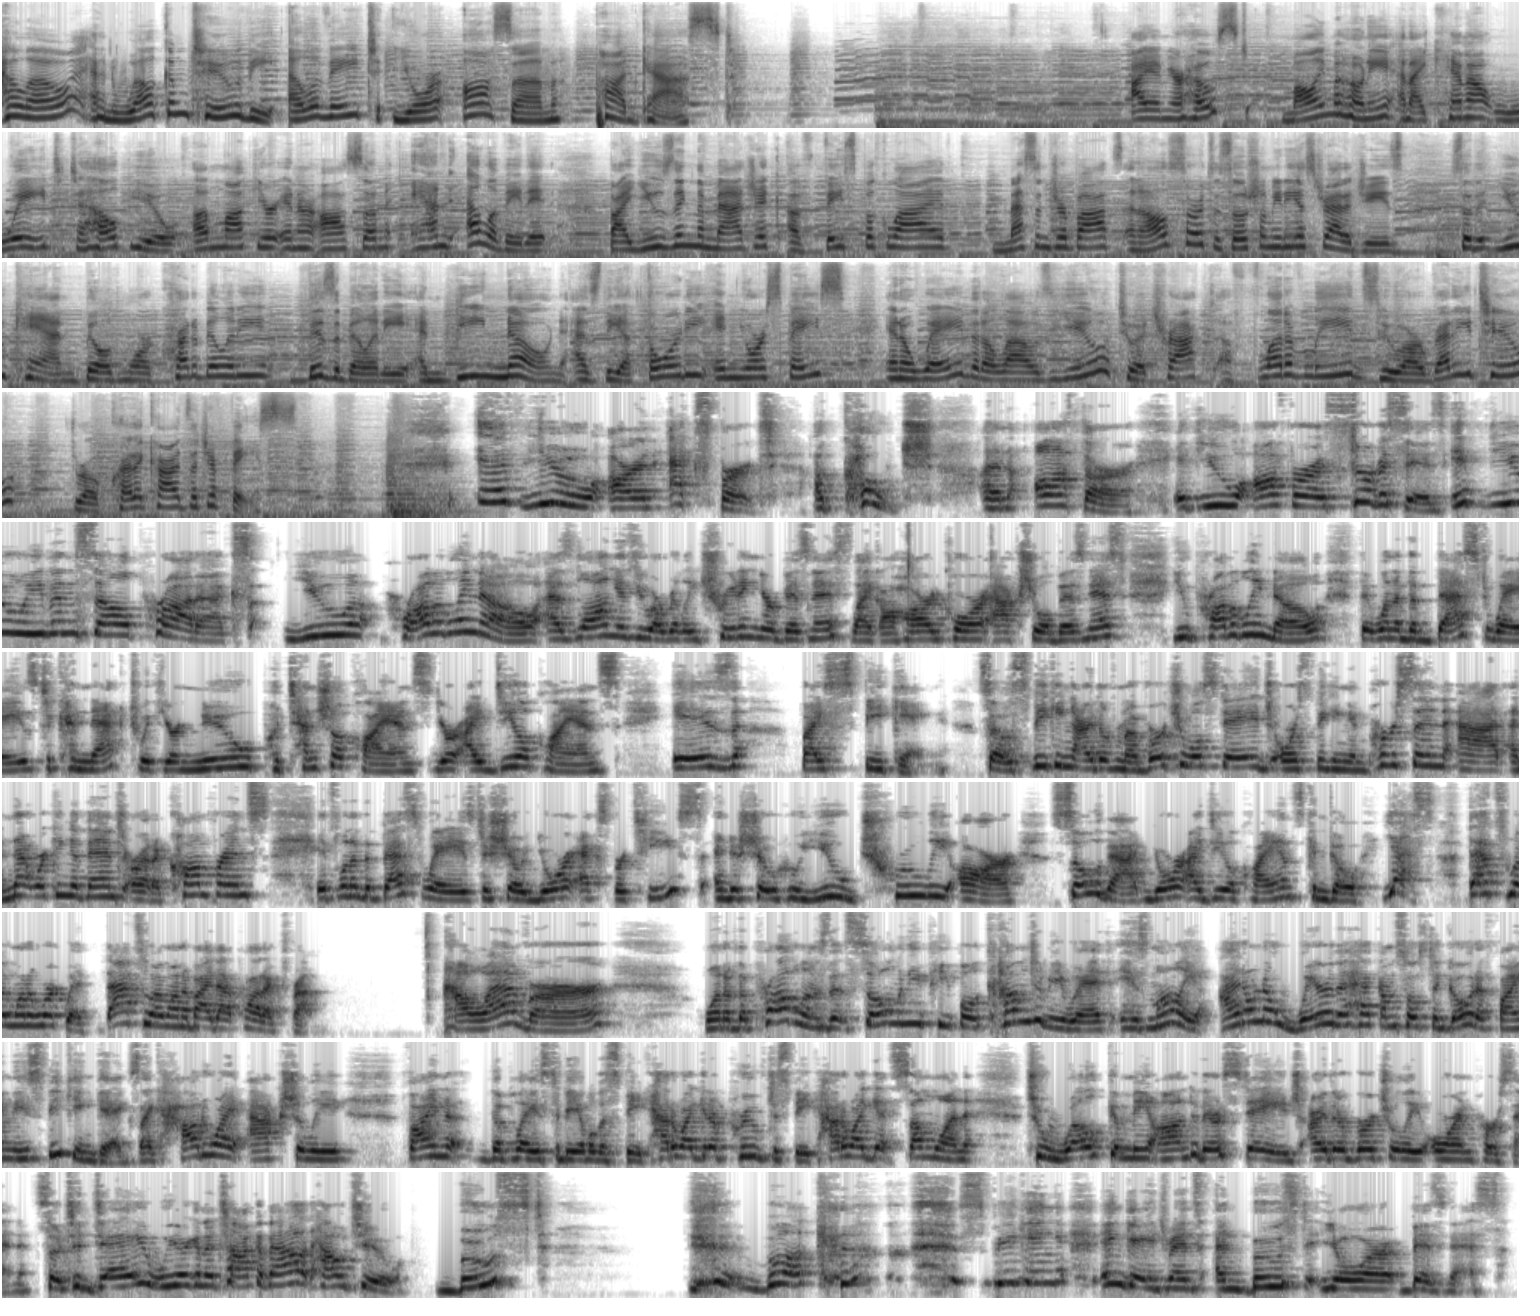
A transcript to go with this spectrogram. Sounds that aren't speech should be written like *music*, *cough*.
Hello, and welcome to the Elevate Your Awesome podcast. I am your host, Molly Mahoney, and I cannot wait to help you unlock your inner awesome and elevate it by using the magic of Facebook Live, Messenger bots, and all sorts of social media strategies so that you can build more credibility, visibility, and be known as the authority in your space in a way that allows you to attract a flood of leads who are ready to throw credit cards at your face. If you are an expert, a coach, an author, if you offer services, if you even sell products, you probably know as long as you are really treating your business like a hardcore actual business, you probably know that one of the best ways to connect with your new potential clients, your ideal clients is by speaking. So speaking either from a virtual stage or speaking in person at a networking event or at a conference, it's one of the best ways to show your expertise and to show who you truly are so that your ideal clients can go, yes, that's who I want to work with. That's who I want to buy that product from. However, one of the problems that so many people come to me with is Molly, I don't know where the heck I'm supposed to go to find these speaking gigs. Like, how do I actually find the place to be able to speak? How do I get approved to speak? How do I get someone to welcome me onto their stage, either virtually or in person? So today we are going to talk about how to boost *laughs* book *laughs* speaking engagements and boost your business.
